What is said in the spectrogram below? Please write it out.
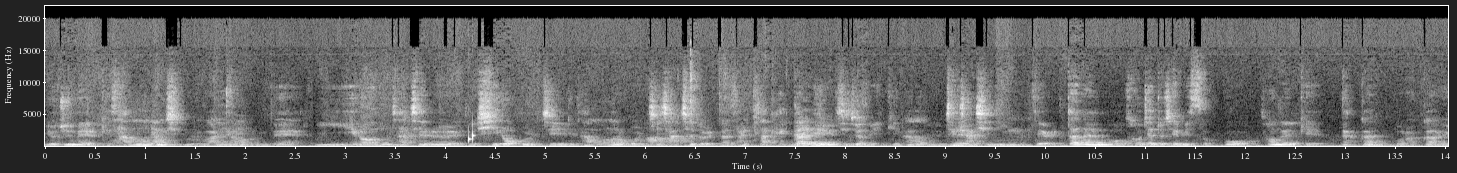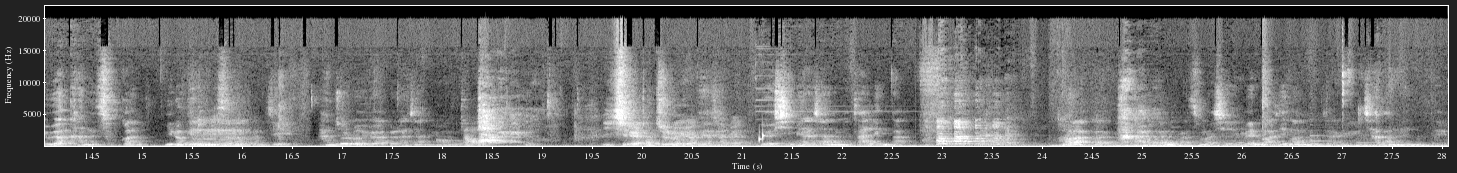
요즘에 이렇게 산문 형식으로 많이 나오는데 이런 자체를 이제 시로 볼지 산문으로 볼지 자체도 일단 살짝 헷갈리는 지점이 있긴 하거든요 제 네. 자신이 음. 근데 일단은 뭐 소재도 재밌었고 저는 이렇게 약간 뭐 랄까 요약하는 습관 이런 게 좀 음. 있어서 그런지 한 줄로 요약을 하자면 어. 이 시를 한 줄로 요약하자면 네, 열심히 하지 않으면 잘린다. 저는 아까 사무장님 말씀하신 맨 마지막 문장에 차감을 했는데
